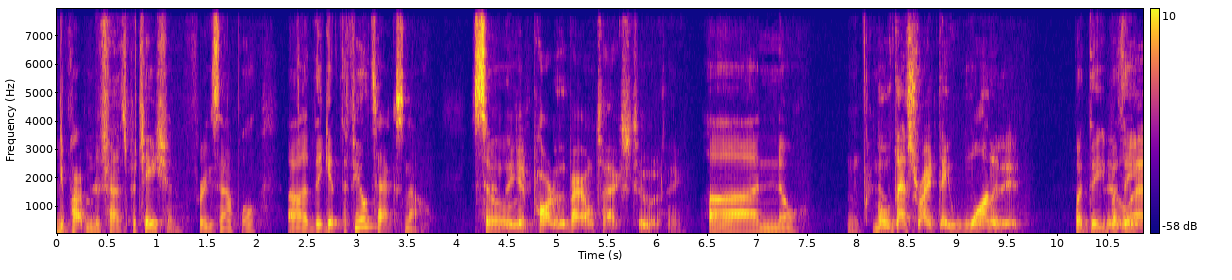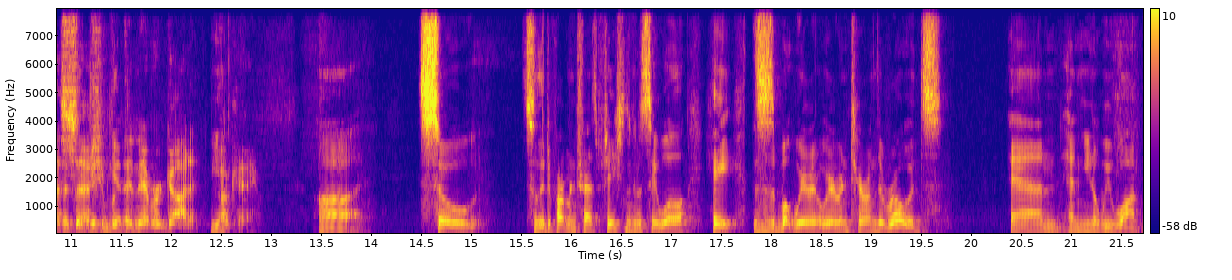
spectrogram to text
Department of Transportation, for example, uh, they get the fuel tax now. So They get part of the barrel tax too, I think. uh, no, No. Oh, that's right. They wanted it but they but the they, last but they session, didn't but get they it. never got it. Yeah. Okay. So so the Department of Transportation is going to say, well, hey, this is about wear, wear and tear on the roads, and and you know we want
